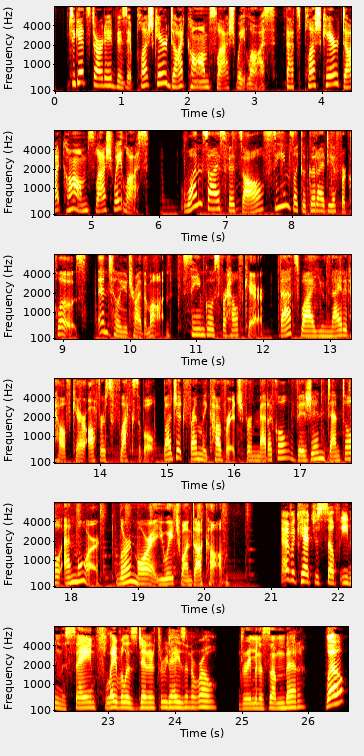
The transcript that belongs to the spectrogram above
To get started, visit plushcare.com slash weight loss. That's plushcare.com slash weight loss. One size fits all seems like a good idea for clothes until you try them on. Same goes for healthcare. That's why United Healthcare offers flexible, budget friendly coverage for medical, vision, dental, and more. Learn more at uh1.com. Ever catch yourself eating the same flavorless dinner three days in a row? Dreaming of something better? Well,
